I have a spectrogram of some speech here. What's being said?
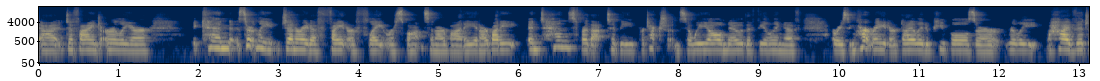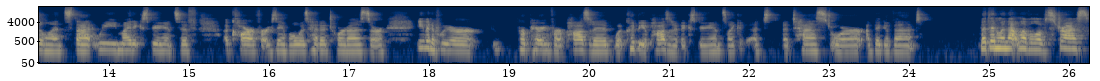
uh, defined earlier can certainly generate a fight or flight response in our body, and our body intends for that to be protection. So, we all know the feeling of a racing heart rate or dilated pupils or really high vigilance that we might experience if a car, for example, was headed toward us, or even if we were preparing for a positive, what could be a positive experience like a, a test or a big event. But then when that level of stress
